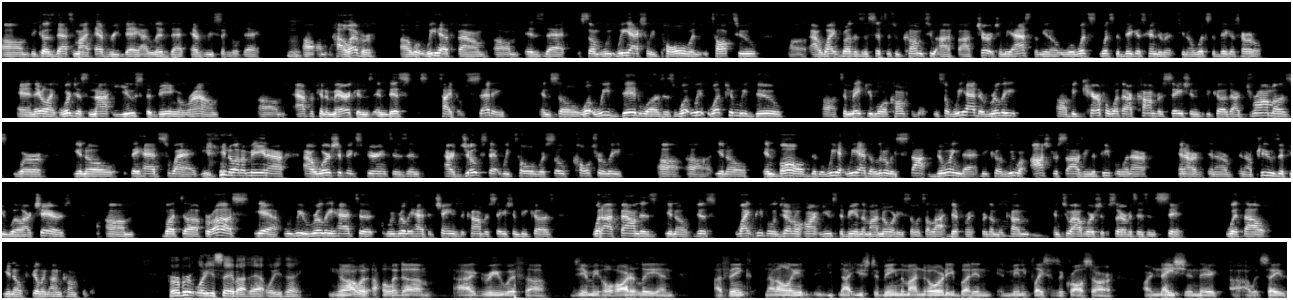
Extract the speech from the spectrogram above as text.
um, because that's my everyday. I live that every single day. Hmm. Um, however, uh, what we have found um, is that some we, we, actually poll and talk to uh, our white brothers and sisters who come to I5 Church, and we ask them, you know, well, what's what's the biggest hindrance? You know, what's the biggest hurdle? And they were like, we're just not used to being around um, African Americans in this type of setting. And so what we did was is what we what can we do uh, to make you more comfortable? And so we had to really uh, be careful with our conversations because our dramas were, you know, they had swag. you know what I mean? Our our worship experiences and our jokes that we told were so culturally uh, uh, you know, involved. We we had to literally stop doing that because we were ostracizing the people in our in our in our in our pews, if you will, our chairs. Um, but uh, for us, yeah, we, we really had to we really had to change the conversation because what I found is, you know, just white people in general aren't used to being the minority, so it's a lot different for them to come mm-hmm. into our worship services and sit without, you know, feeling uncomfortable. Herbert, what do you say about that? What do you think? No, I would I would um, I agree with uh, Jimmy wholeheartedly, and I think not only not used to being the minority, but in, in many places across our our nation, they uh, I would say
